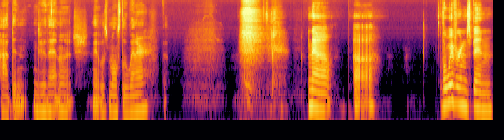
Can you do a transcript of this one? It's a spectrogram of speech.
I didn't do that much. It was mostly winter. Now, uh, the Wyvern's been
